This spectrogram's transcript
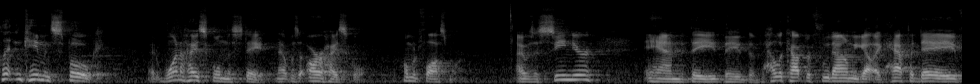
Clinton came and spoke at one high school in the state. That was our high school, Homewood Flossmoor. I was a senior, and they, they the helicopter flew down. We got like half a day.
